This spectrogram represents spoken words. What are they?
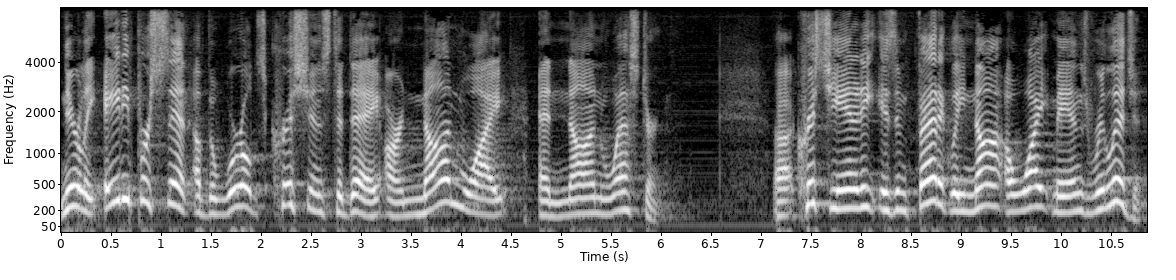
Nearly 80% of the world's Christians today are non white and non Western. Uh, Christianity is emphatically not a white man's religion.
